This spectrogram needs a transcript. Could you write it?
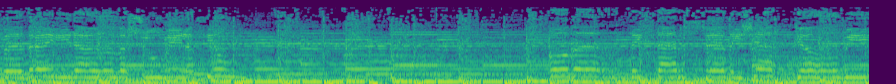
pedreira da xubilación Poder deitarse, deixar que o vi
